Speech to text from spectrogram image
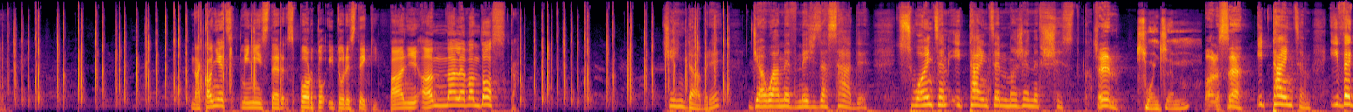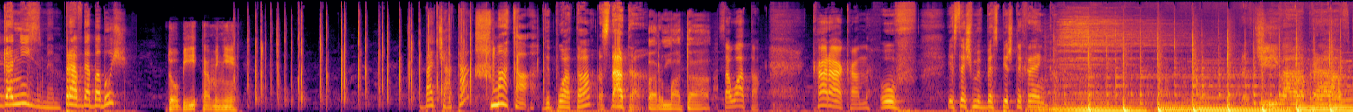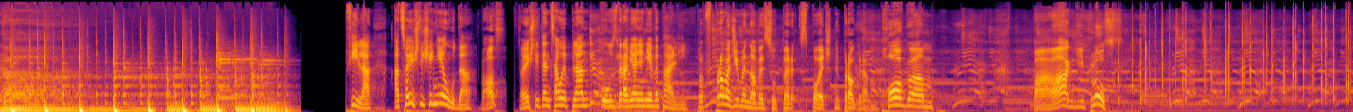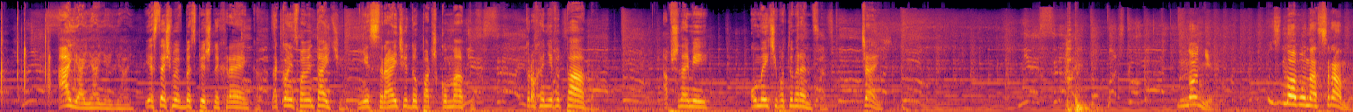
Na koniec minister sportu i turystyki. Pani Anna Lewandowska. Dzień dobry. Działamy w myśl zasady. Słońcem i tańcem możemy wszystko. Czym? Słońcem, Polsce? I tańcem, i weganizmem. Prawda, babuś? Dobita mnie. Baciata? Szmata. Wypłata? Prostata. armata, Sałata. Karakan. Uff, jesteśmy w bezpiecznych rękach. Prawdziwa prawda. Chwila, a co jeśli się nie uda? Was? No jeśli ten cały plan uzdrawiania nie wypali? To Wprowadzimy nowy super społeczny program. Program Paragi Plus. Ajajajajaj. Jesteśmy w bezpiecznych rękach. Na koniec pamiętajcie, nie srajcie do paczkomatów. Trochę nie wypada. A przynajmniej umyjcie potem ręce. Cześć! No nie. Znowu nasramy.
